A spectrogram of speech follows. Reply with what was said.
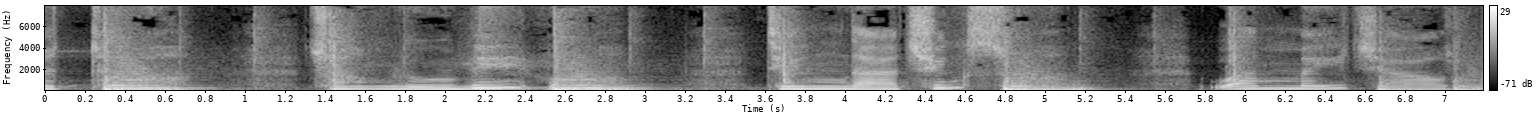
试图闯入迷雾，听他倾诉，完美角度。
